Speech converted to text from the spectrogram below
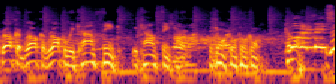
Rocket, Rocket, Rocket, we can't think. We can't think. Sorry, come, on, come on, come on, come on, come on.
